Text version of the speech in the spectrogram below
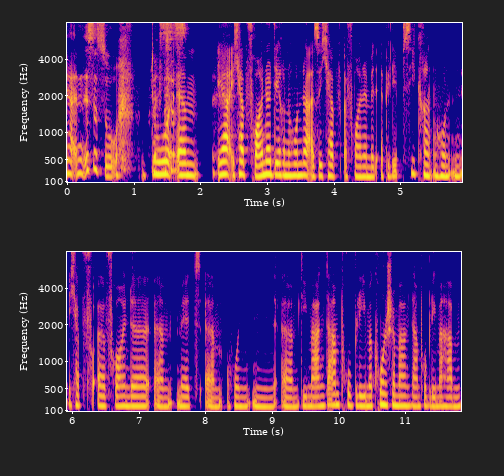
ja, dann ist es so. Du, ähm, ja, ich habe Freunde, deren Hunde, also ich habe äh, Freunde mit epilepsiekranken Hunden, ich habe äh, Freunde ähm, mit ähm, Hunden, ähm, die Magen-Darm-Probleme, chronische Magen-Darm-Probleme haben.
